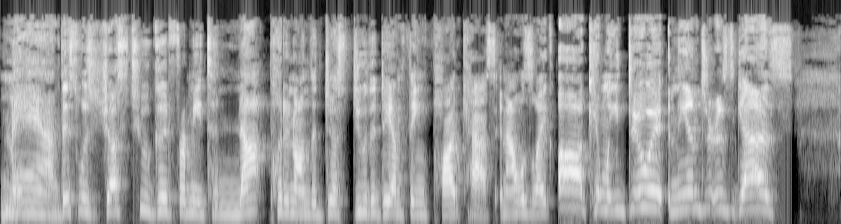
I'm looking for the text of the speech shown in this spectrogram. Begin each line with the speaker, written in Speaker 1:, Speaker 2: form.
Speaker 1: man, this was just too good for me to not put it on the Just Do the Damn Thing podcast. And I was like, oh, can we do it? And the answer is yes.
